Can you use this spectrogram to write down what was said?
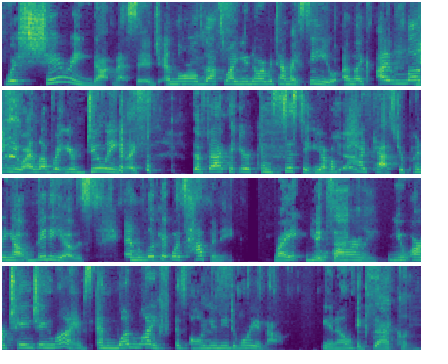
with sharing that message. And Laurel, yes. that's why you know every time I see you, I'm like, I love you. I love what you're doing. Like the fact that you're consistent, you have a yes. podcast, you're putting out videos, and look at what's happening, right? You exactly. are you are changing lives. And one life is all yes. you need to worry about you know exactly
